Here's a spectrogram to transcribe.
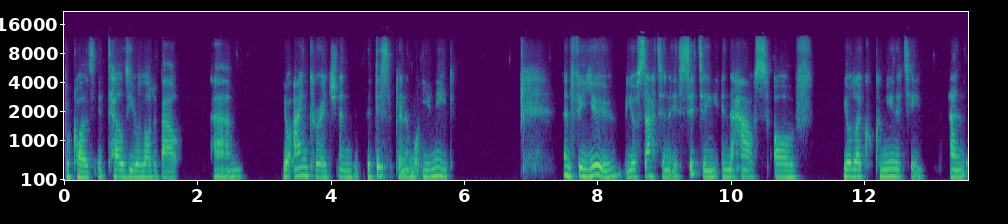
because it tells you a lot about um, your anchorage and the discipline and what you need. And for you, your Saturn is sitting in the house of your local community and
